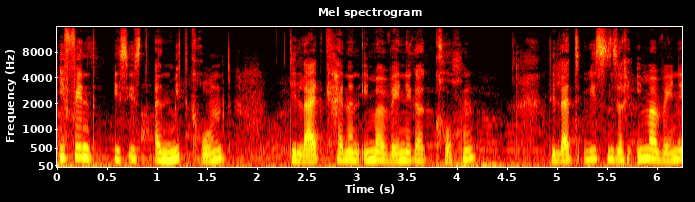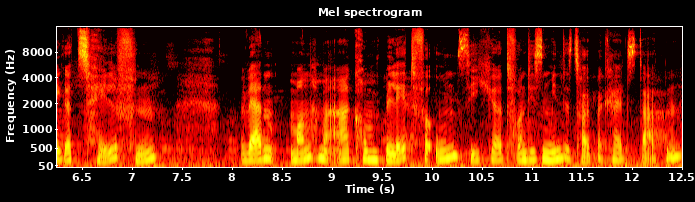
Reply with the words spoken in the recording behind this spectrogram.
ich finde, es ist ein Mitgrund, die Leute können immer weniger kochen. Die Leute wissen sich immer weniger zu helfen, werden manchmal auch komplett verunsichert von diesen Mindesthaltbarkeitsdaten.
